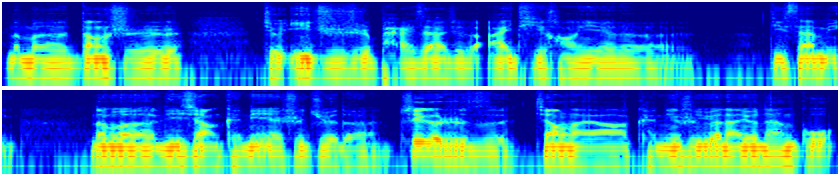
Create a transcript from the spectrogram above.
那么当时就一直是排在这个 IT 行业的第三名。那么理想肯定也是觉得这个日子将来啊，肯定是越来越难过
